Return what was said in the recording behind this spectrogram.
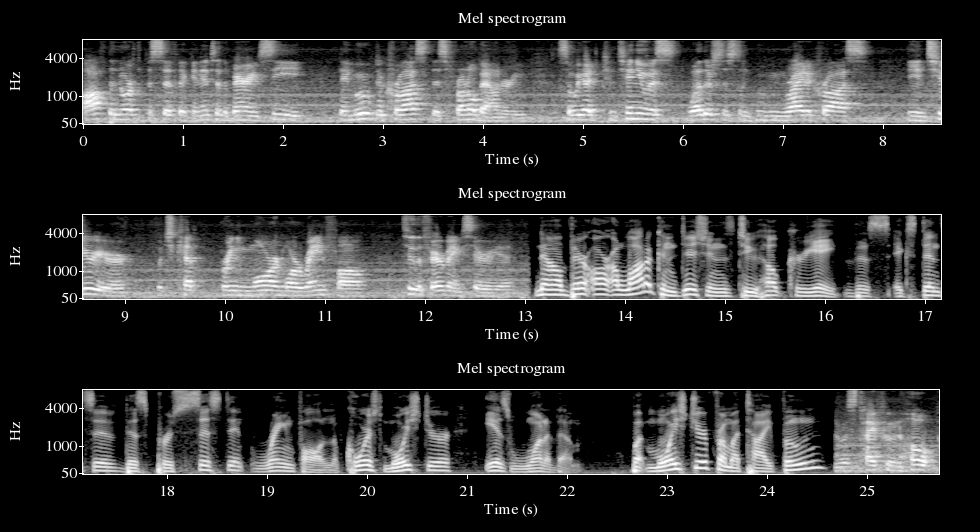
off the North Pacific and into the Bering Sea, they moved across this frontal boundary. So we had continuous weather systems moving right across the interior, which kept bringing more and more rainfall to the Fairbanks area. Now, there are a lot of conditions to help create this extensive, this persistent rainfall. And of course, moisture is one of them. But moisture from a typhoon? It was Typhoon Hope,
